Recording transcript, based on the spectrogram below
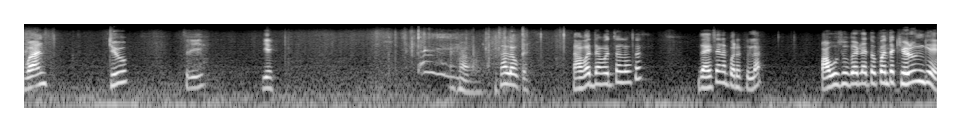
वन टू थ्री ये. हा जा लवकर. धावत धावत जा लवकर. जायचं ना परत तुला. पाऊस उघडला तोपर्यंत खेळून घे.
